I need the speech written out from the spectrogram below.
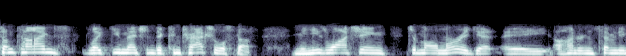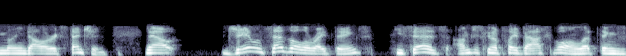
sometimes, like you mentioned, the contractual stuff. I mean, he's watching Jamal Murray get a 170 million dollar extension. Now, Jaylen says all the right things. He says, "I'm just going to play basketball and let things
